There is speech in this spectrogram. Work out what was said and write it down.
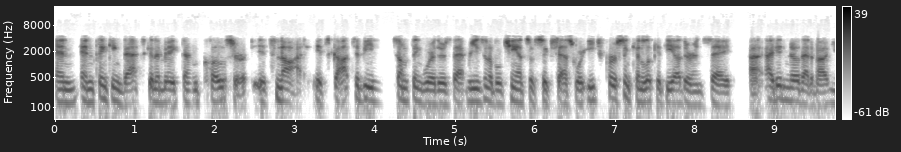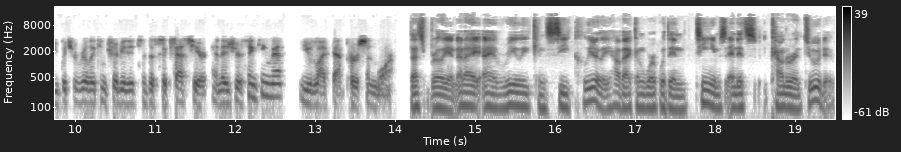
and, and thinking that's going to make them closer. It's not. It's got to be something where there's that reasonable chance of success where each person can look at the other and say, I, I didn't know that about you, but you really contributed to the success here. And as you're thinking that, you like that person more. That's brilliant. And I, I really can see clearly how that can work within teams. And it's counterintuitive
